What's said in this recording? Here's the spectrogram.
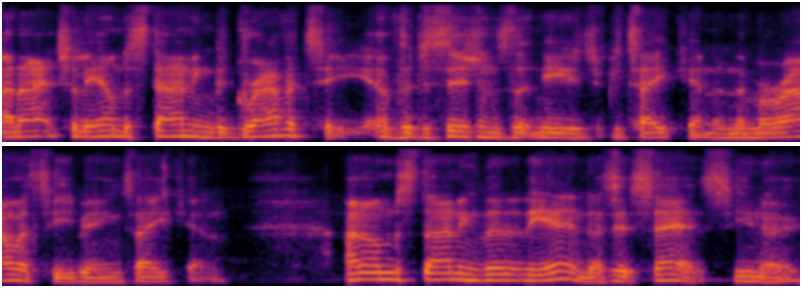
and actually understanding the gravity of the decisions that needed to be taken and the morality being taken and understanding that at the end, as it says, you know,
